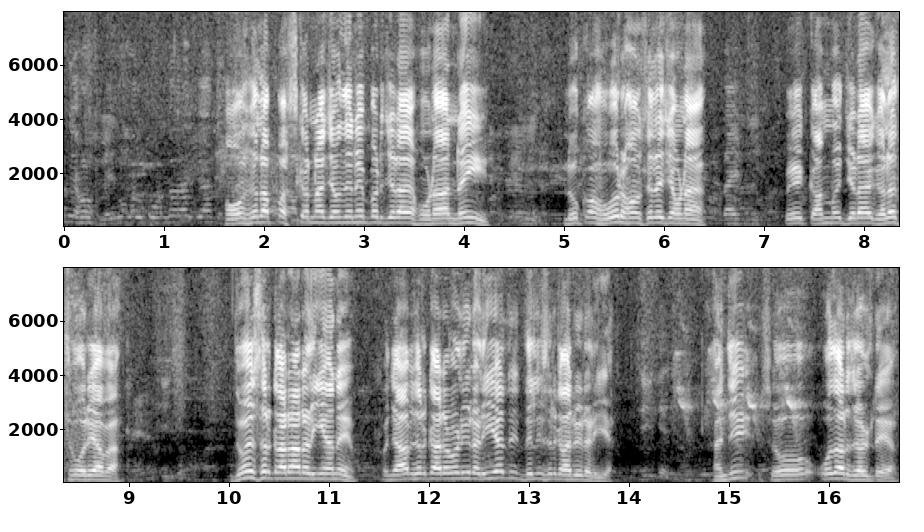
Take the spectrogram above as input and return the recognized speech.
ਦੇ ਹੌਸਲੇ ਨੂੰ ਮਤਲਬ ਤੋੜਨ ਦਾ ਜਾਂ ਹੌਸਲਾ ਪਸ ਕਰਨਾ ਚਾਹੁੰਦੇ ਨੇ ਪਰ ਜਿਹੜਾ ਹੋਣਾ ਨਹੀਂ। ਲੋਕਾਂ ਹੋਰ ਹੌਸਲੇ 'ਚ ਆਉਣਾ। ਵੀ ਕੰਮ ਜਿਹੜਾ ਗਲਤ ਹੋ ਰਿਹਾ ਵਾ। ਦੋਵੇਂ ਸਰਕਾਰਾਂ ਰਲੀਆਂ ਨੇ। ਪੰਜਾਬ ਸਰਕਾਰ ਵਾਲੀ ਰਲੀ ਹੈ ਤੇ ਦਿੱਲੀ ਸਰਕਾਰ ਵੀ ਰਲੀ ਹੈ ਹਾਂਜੀ ਸੋ ਉਹਦਾ ਰਿਜ਼ਲਟ ਹੈ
